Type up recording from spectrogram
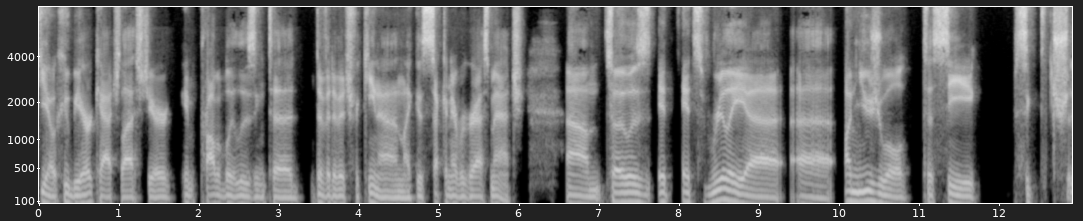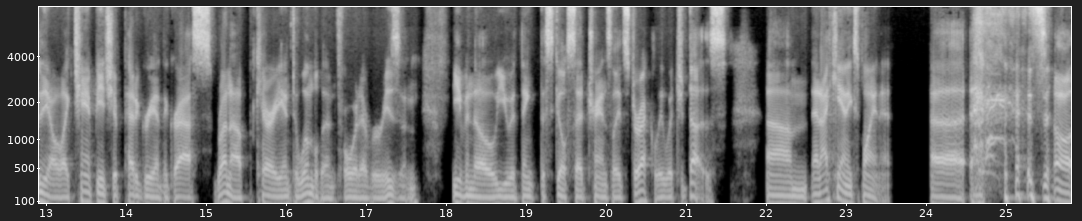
you know Hubie Hurkacz last year, in probably losing to Davidovich Fokina in like his second ever grass match. Um, so it was it it's really uh, uh, unusual to see you know like championship pedigree on the grass run up carry into Wimbledon for whatever reason, even though you would think the skill set translates directly, which it does um, and I can't explain it. Uh, so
